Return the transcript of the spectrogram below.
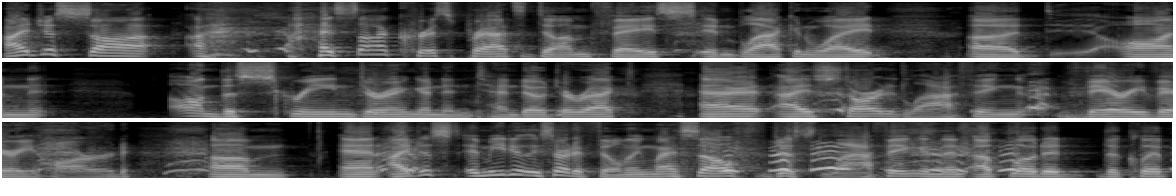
I just saw I saw Chris Pratt's dumb face in black and white uh, on on the screen during a Nintendo Direct, and I started laughing very very hard. Um, and I just immediately started filming myself, just laughing, and then uploaded the clip.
